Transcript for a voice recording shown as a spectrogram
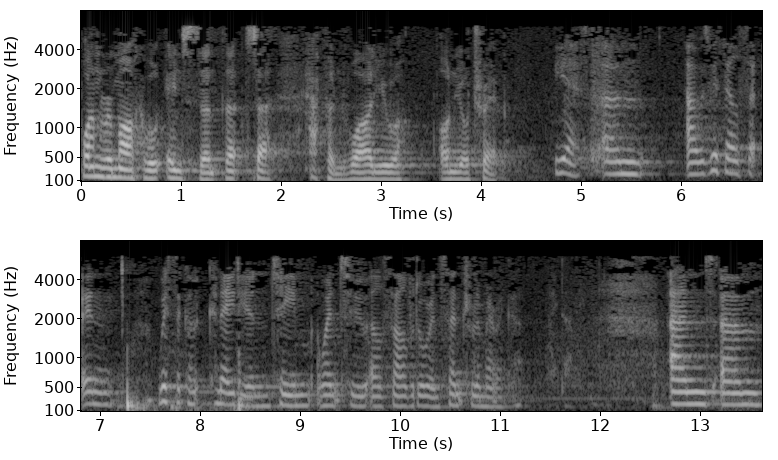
one remarkable incident that uh, happened while you were on your trip. Yes, um, I was with in with the Canadian team, I went to El Salvador in Central America. And um,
